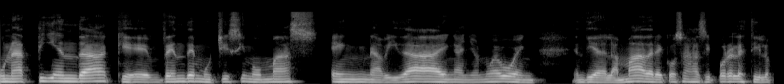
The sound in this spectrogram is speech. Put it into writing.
una tienda que vende muchísimo más en Navidad, en Año Nuevo, en, Día de la Madre, cosas así por el estilo,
